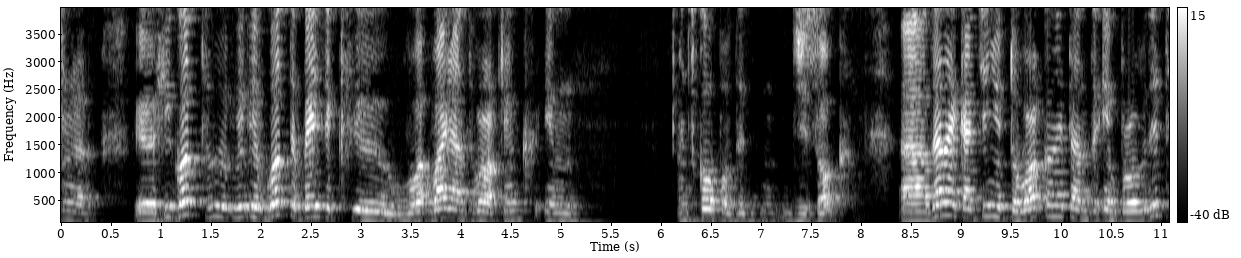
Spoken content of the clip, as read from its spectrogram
Uh, uh, he got we've got the basic variant working in in scope of the GSOC. Uh, then I continued to work on it and improved it.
